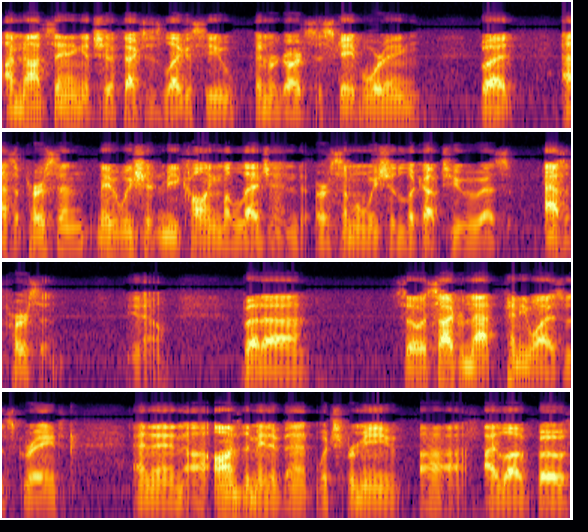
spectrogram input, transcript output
I'm not saying it should affect his legacy in regards to skateboarding, but as a person, maybe we shouldn't be calling him a legend or someone we should look up to as as a person, you know. But uh, so aside from that, Pennywise was great, and then uh, on to the main event, which for me, uh, I love both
